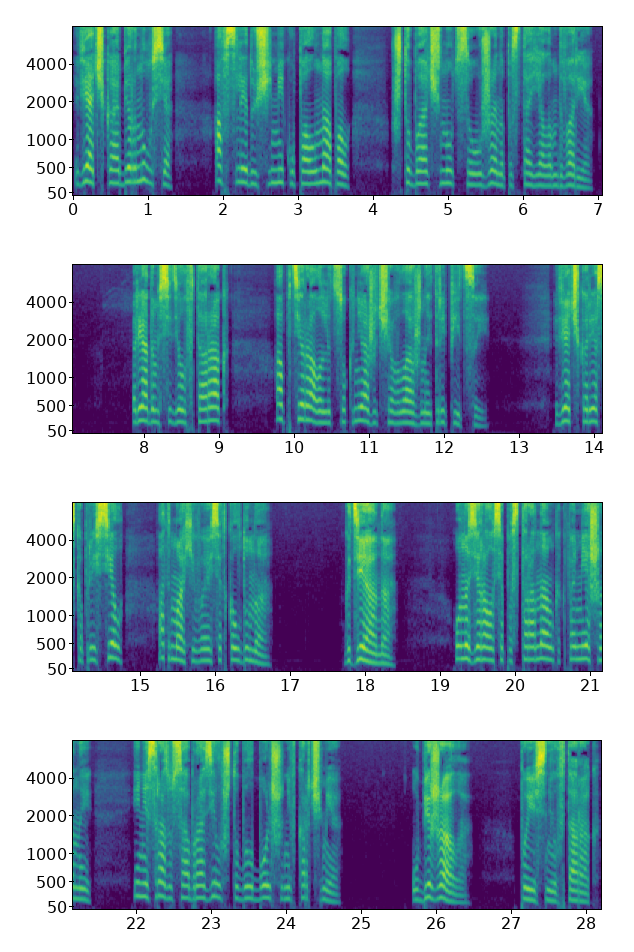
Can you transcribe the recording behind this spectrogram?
Вячка обернулся, а в следующий миг упал на пол, чтобы очнуться уже на постоялом дворе. Рядом сидел вторак, обтирал лицо княжича влажной тряпицей. Вячка резко присел, отмахиваясь от колдуна. «Где она?» Он озирался по сторонам, как помешанный, и не сразу сообразил, что был больше не в корчме. «Убежала», пояснил вторак.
